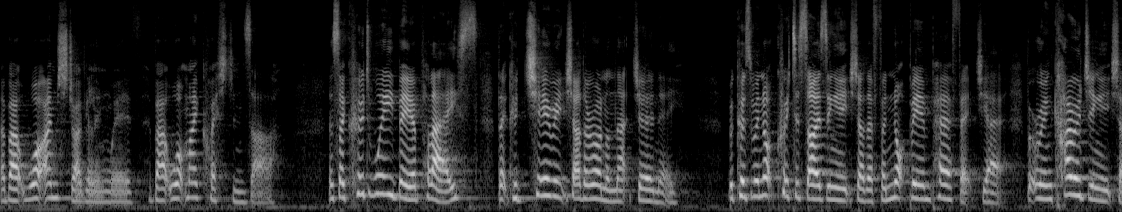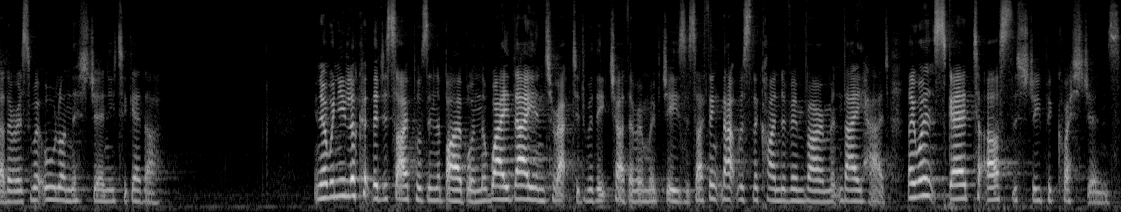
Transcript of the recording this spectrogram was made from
about what I'm struggling with, about what my questions are. And so, could we be a place that could cheer each other on on that journey? Because we're not criticizing each other for not being perfect yet, but we're encouraging each other as we're all on this journey together. You know, when you look at the disciples in the Bible and the way they interacted with each other and with Jesus, I think that was the kind of environment they had. They weren't scared to ask the stupid questions.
